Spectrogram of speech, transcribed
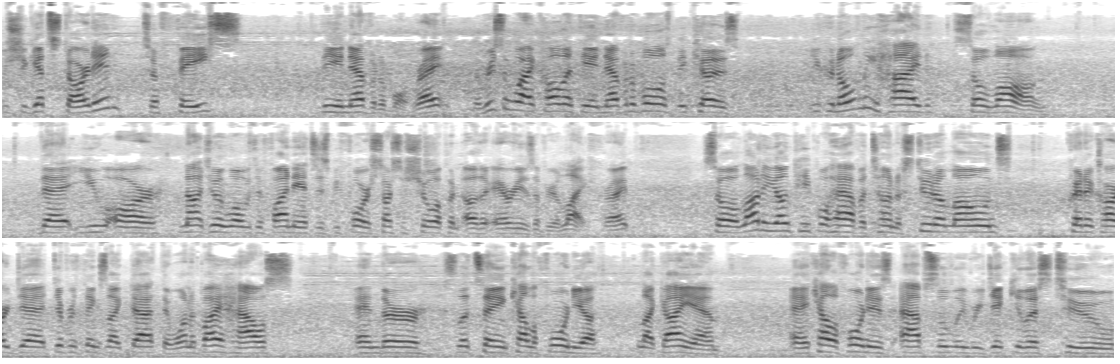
you should get started to face the inevitable, right? The reason why I call it the inevitable is because you can only hide so long that you are not doing well with your finances before it starts to show up in other areas of your life, right? So a lot of young people have a ton of student loans, credit card debt, different things like that. They want to buy a house and they're, let's say in California, like I am, and California is absolutely ridiculous to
